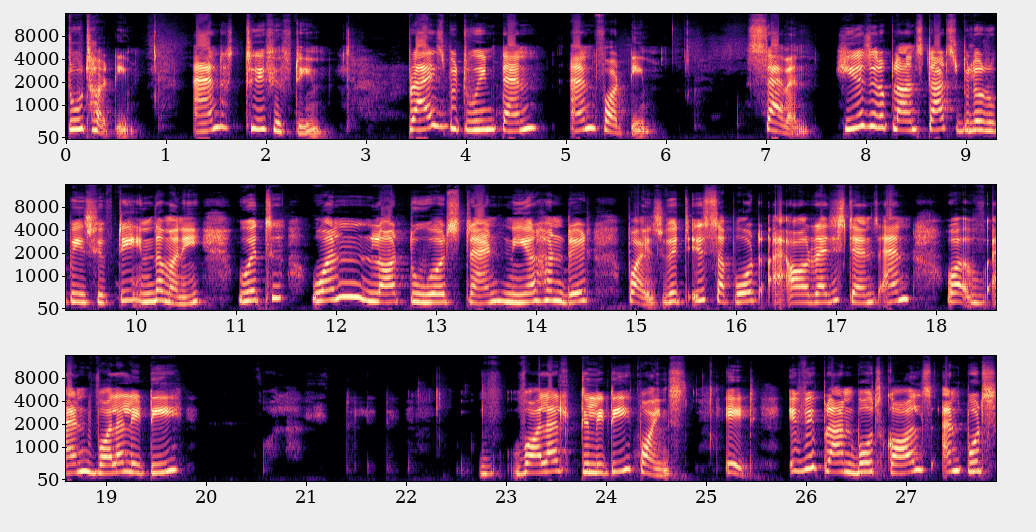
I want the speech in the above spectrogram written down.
2:30 and 3:15. Price between 10 and 40. 7. Hero Zero plan. Starts below rupees 50 in the money with one lot towards trend near 100 points which is support uh, or resistance and and volatility volatility points. 8 if we plan both calls and puts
